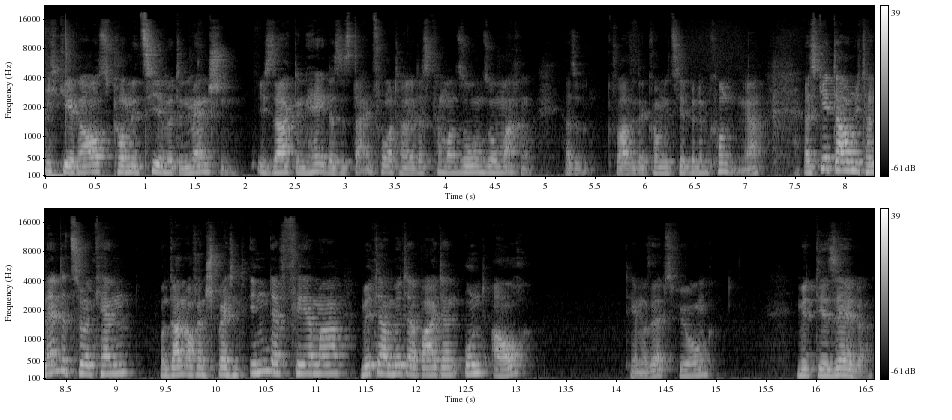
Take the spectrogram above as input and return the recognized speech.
ich gehe raus, kommuniziere mit den Menschen. Ich sage denen, hey, das ist dein Vorteil, das kann man so und so machen. Also quasi der kommuniziert mit dem Kunden. Ja? Es geht darum, die Talente zu erkennen und dann auch entsprechend in der Firma mit den Mitarbeitern und auch, Thema Selbstführung, mit dir selber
